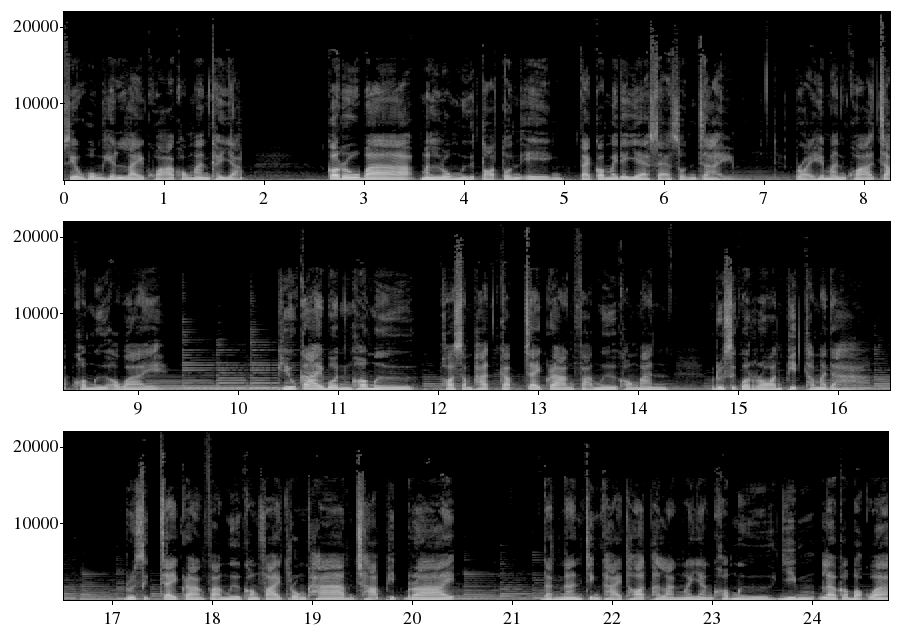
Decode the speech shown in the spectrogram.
เซียวหงเห็นไหล่ขวาของมันขยับ ก็รู้ว่ามันลงมือต่อตนเอง แต่ก็ไม่ได้แยแสสนใจ ปล่อยให้มันคว้าจับข้อมือเอาไว้ ผิวกายบนข้อมือ พอสัมผัสกับใจกลางฝ่ามือของมัน รู้สึกว่าร้อนผิดธรรมดา รู้สึกใจกลางฝ่ามือของฝ่ายตรงข้าม ฉาบพิษร้าย ดังนั้นจึงถ่ายทอดพลังมายังข้อมือ ยิ้มแล้วก็บอกว่า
